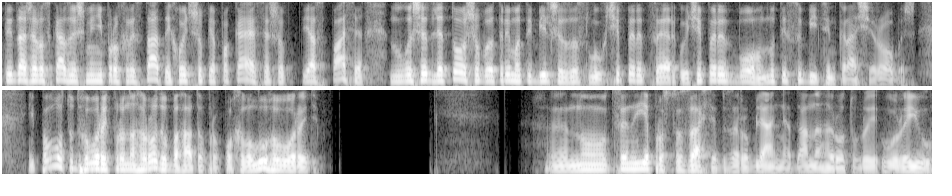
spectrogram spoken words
ти даже розказуєш мені про Христа, ти хочеш, щоб я покаявся, щоб я спася, ну лише для того, щоб отримати більше заслуг, чи перед церквою, чи перед Богом. Ну ти собі цим краще робиш. І Павло тут говорить про нагороду, багато про похвалу говорить. Е, Ну, це не є просто засіб заробляння да, нагород у раю,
